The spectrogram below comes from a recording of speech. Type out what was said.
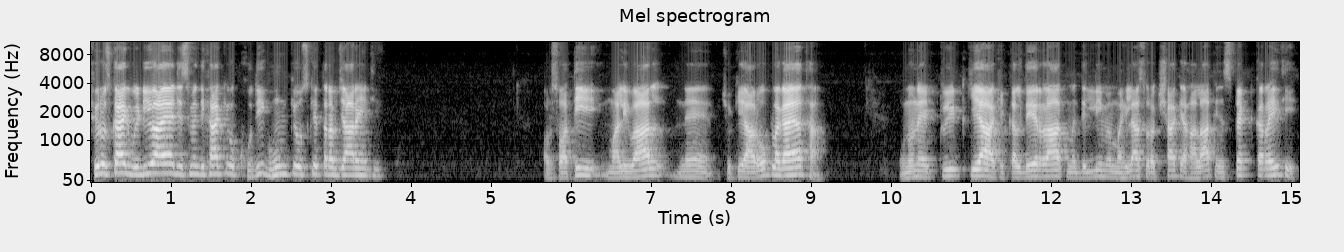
फिर उसका एक वीडियो आया जिसमें दिखा कि वो खुद ही घूम के उसके तरफ़ जा रही थी। और स्वाति मालीवाल ने चूँकि आरोप लगाया था, उन्होंने एक ट्वीट किया कि कल देर रात में दिल्ली में महिला सुरक्षा के हालात इंस्पेक्ट कर रही थी।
